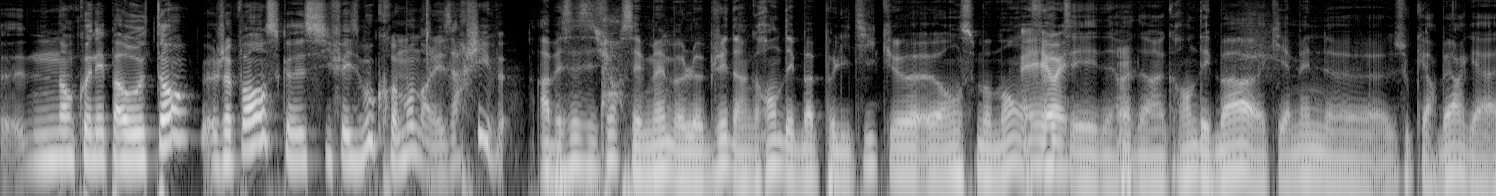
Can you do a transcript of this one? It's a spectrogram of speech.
euh, n'en connaît pas autant, je pense, que si Facebook remonte dans les archives. Ah ben ça c'est sûr, c'est même l'objet d'un grand débat politique euh, en ce moment en Eh fait, ouais. et d'un Ouais. grand débat euh, qui amène euh, Zuckerberg à,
